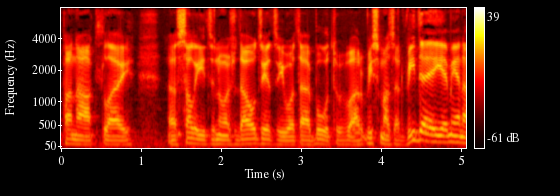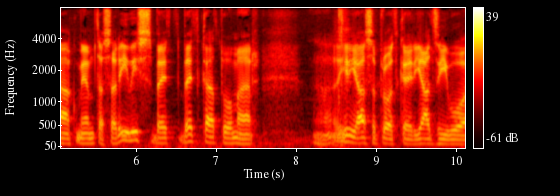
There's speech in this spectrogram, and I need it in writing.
panākt, lai uh, salīdzinoši daudz iedzīvotāju būtu ar, vismaz ar vidējiem ienākumiem. Tas arī viss, bet, bet kā tomēr uh, ir jāsaprot, ka ir jādzīvo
